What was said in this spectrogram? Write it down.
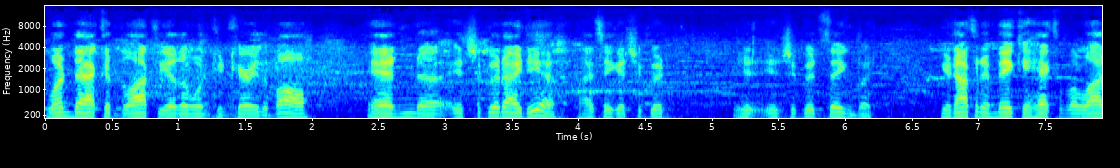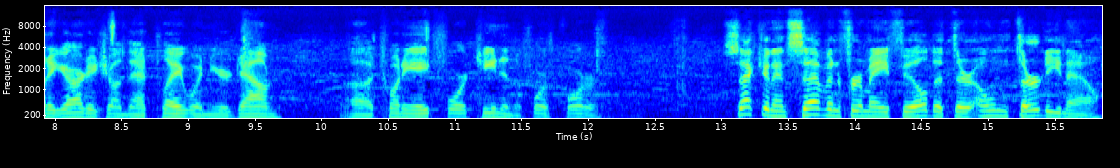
One back can block, the other one can carry the ball, and uh, it's a good idea. I think it's a good, it, it's a good thing. But you're not going to make a heck of a lot of yardage on that play when you're down uh, 28-14 in the fourth quarter. Second and seven for Mayfield at their own 30 now.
